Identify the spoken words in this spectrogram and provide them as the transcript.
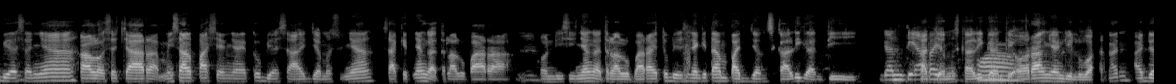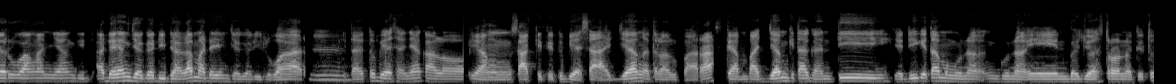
biasanya kalau secara misal pasiennya itu biasa aja maksudnya sakitnya nggak terlalu parah hmm. kondisinya nggak terlalu parah itu biasanya kita empat jam sekali ganti ganti apa jam itu? sekali wow. ganti orang yang di luar kan ada ruangan yang di, ada yang jaga di dalam ada yang jaga di luar hmm. kita itu biasanya kalau yang sakit itu biasa aja nggak terlalu parah setiap empat jam kita ganti jadi kita menggunakan baju astronot itu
